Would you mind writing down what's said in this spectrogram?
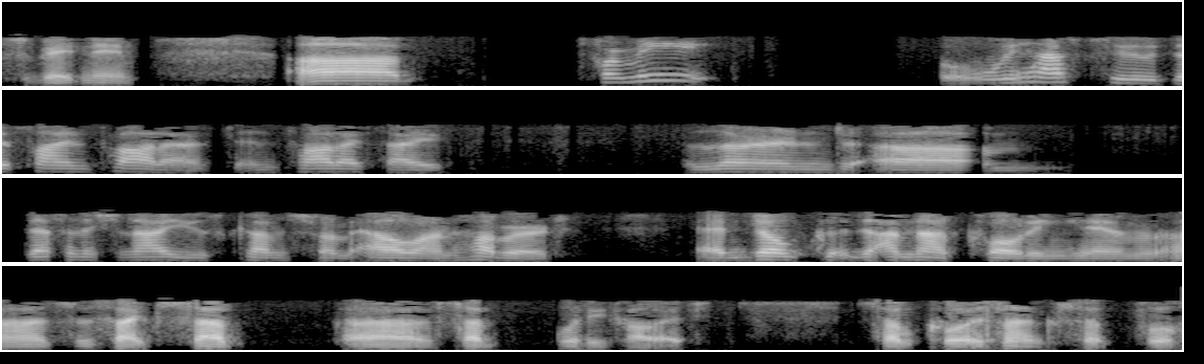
it's a great name. Uh, for me, we have to define product, and product I learned um, definition I use comes from L. Ron Hubbard, and don't I'm not quoting him. Uh, it's just like sub uh, sub what do you call it? Sub quote. It's not sub quote.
